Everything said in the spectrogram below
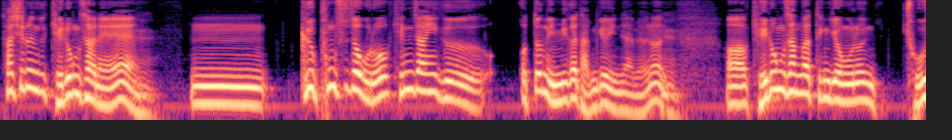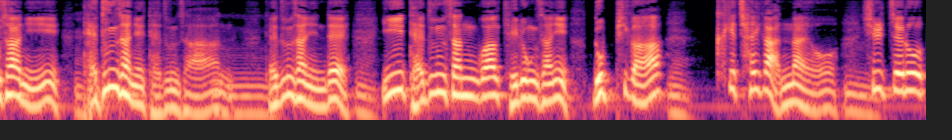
사실은 그 계룡산에 예. 음, 그 풍수적으로 굉장히 그 어떤 의미가 담겨 있냐면은 예. 어, 계룡산 같은 경우는 조산이 예. 대둔산이에요, 대둔산. 음. 대둔산인데 음. 이 대둔산과 계룡산이 높이가 예. 크게 차이가 안 나요. 음. 실제로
